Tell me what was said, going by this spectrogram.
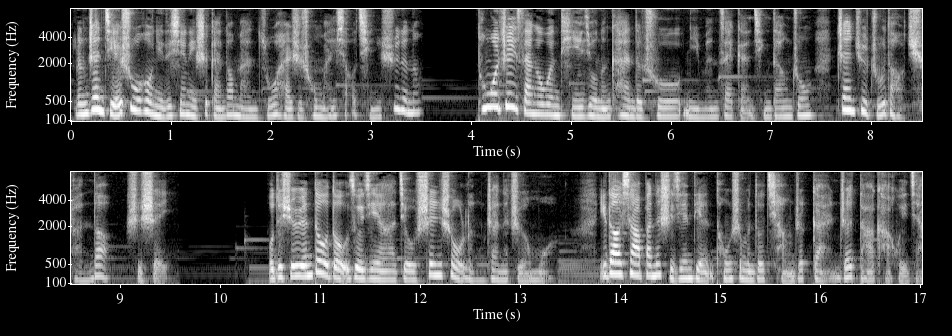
冷战结束后，你的心里是感到满足还是充满小情绪的呢？通过这三个问题，就能看得出你们在感情当中占据主导权的是谁。我的学员豆豆最近啊，就深受冷战的折磨。一到下班的时间点，同事们都抢着赶着打卡回家，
